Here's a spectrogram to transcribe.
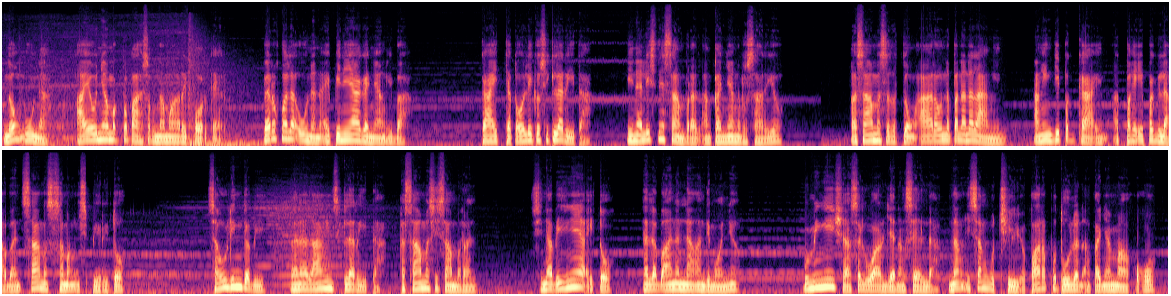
Noong una, ayaw niya magpapasok ng mga reporter, pero kalaunan ay pinayagan niya ang iba. Kahit katoliko si Clarita, inalis ni Summerall ang kanyang rosaryo. Kasama sa tatlong araw na pananalangin, ang hindi pagkain at pakiipaglaban sa masasamang espiritu. Sa huling gabi, nanalangin si Clarita kasama si Summerall. Sinabi niya ito na labanan lang ang demonyo. Bumingi siya sa gwardiya ng selda ng isang kutsilyo para putulan ang kanyang mga kuko.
